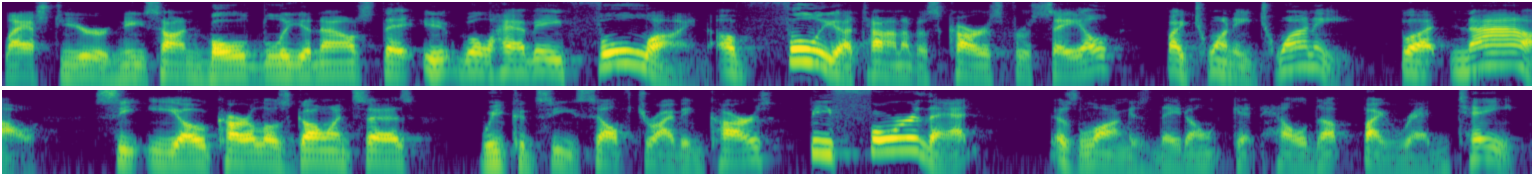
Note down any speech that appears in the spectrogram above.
Last year, Nissan boldly announced that it will have a full line of fully autonomous cars for sale by 2020. But now, CEO Carlos Ghosn says we could see self driving cars before that, as long as they don't get held up by red tape.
